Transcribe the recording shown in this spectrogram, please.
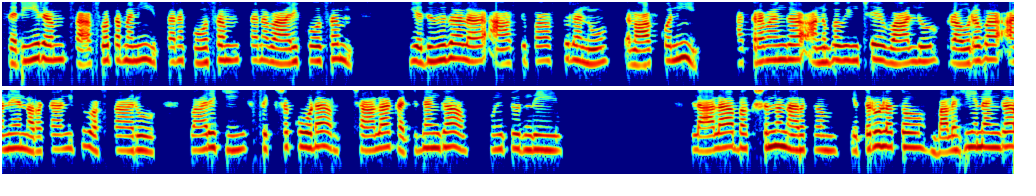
శరీరం శాశ్వతమని తన కోసం, తన వారి కోసం ఎదుగుదల ఆస్తిపాస్తులను లాక్కొని అక్రమంగా అనుభవించే వాళ్ళు రౌరవ అనే నరకానికి వస్తారు. వారికి శిక్ష కూడా చాలా కఠినంగా ఉంటుంది. లాలాభక్షణ నరకం ఇతరులతో బలహీనంగా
